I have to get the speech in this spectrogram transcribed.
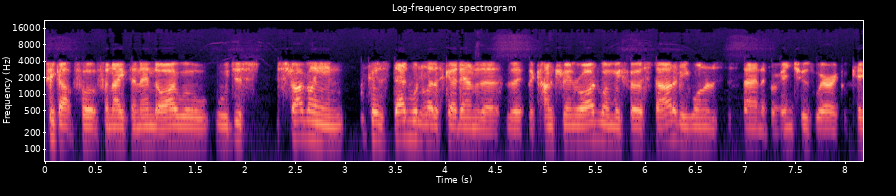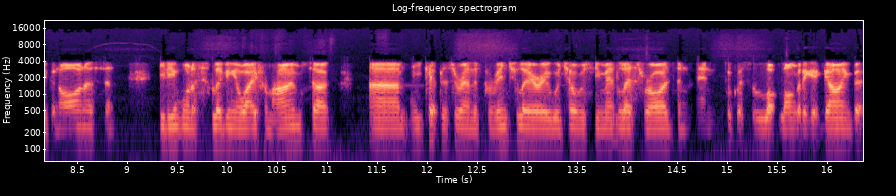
pick up for, for Nathan and I. We we're just struggling because Dad wouldn't let us go down to the, the, the, country and ride when we first started. He wanted us to stay in the provincials where he could keep an eye on us, and he didn't want us living away from home. So um, he kept us around the provincial area, which obviously meant less rides and, and took us a lot longer to get going. But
